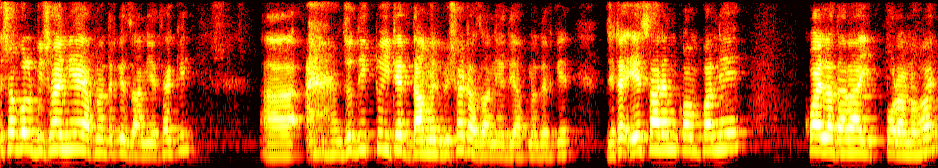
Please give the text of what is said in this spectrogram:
এ সকল বিষয় নিয়ে আপনাদেরকে জানিয়ে থাকি। যদি একটু ইটের দামের বিষয়টা জানিয়ে দিই আপনাদেরকে, যেটা এস আর এম কোম্পানি কয়লা দ্বারা ইট পোড়ানো হয়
